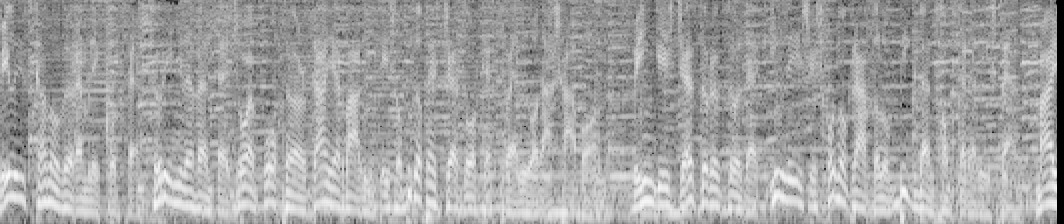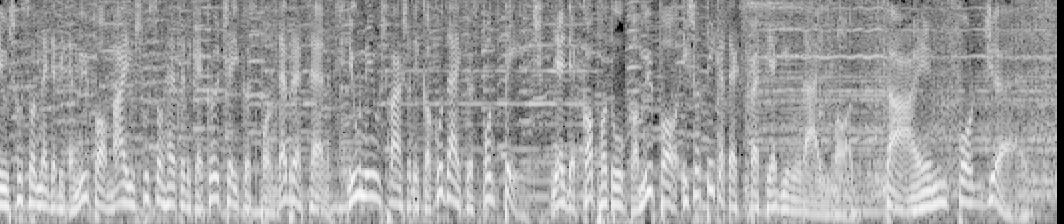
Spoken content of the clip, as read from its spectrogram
Willis Canover emlékkoncert Szörényi Levente, Joan Faulkner, Geyer Bálint és a Budapest Jazz Orchestra előadásában. Swing és jazz örökzöldek, illés és fonográf dalok Big Band hangszerelésben. Május 24-e Műpa, május 27-e Kölcsei Központ Debrecen, június 2-a Kodály Központ Pécs. Jegyek kaphatók a Műpa és a Ticket Express jegyirodáiban. Time for Jazz.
